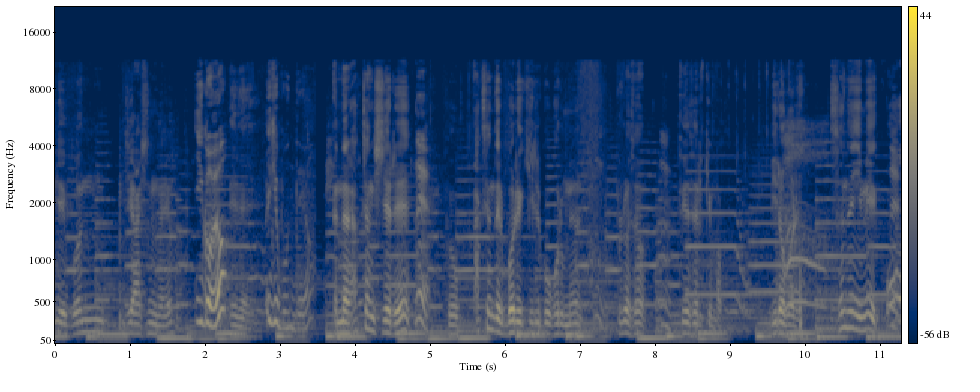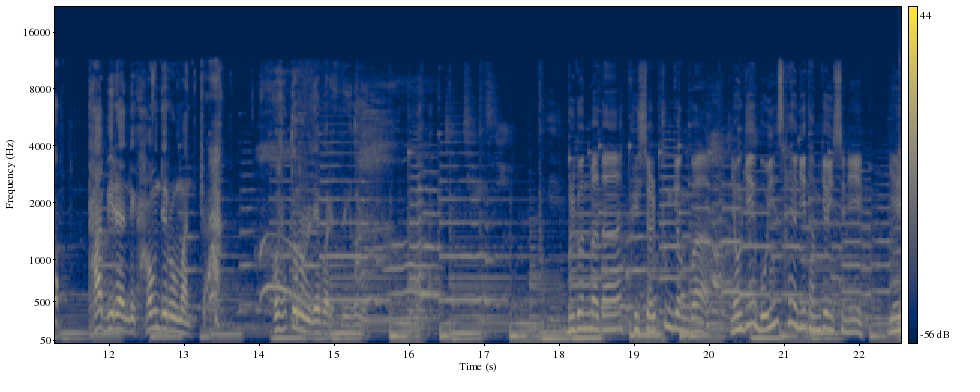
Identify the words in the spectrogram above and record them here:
이게 뭔지 아시나요? 이거요? 네네. 이게 뭔데요? 옛날 학창 시절에 네. 그 학생들 머리 길고 그러면 불러서 음. 뒤에서 이렇게 막 밀어버려. 선생님이 네. 꼭다 밀었는데 가운데로만 쫙 고속도로를 내버렸어 이걸로. 물건마다 그 시절 풍경과 여기에 모인 사연이 담겨 있으니 옛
